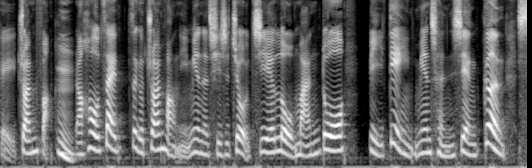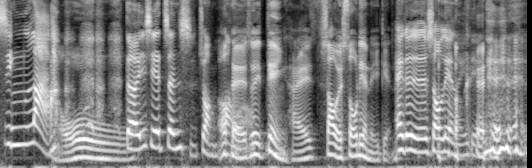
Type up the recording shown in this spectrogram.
给专访，嗯，然后在这个专访里面呢，其实就有揭露蛮多。比电影里面呈现更辛辣哦 的一些真实状况。OK，所以电影还稍微收敛了一点。哎，对对对，收敛了一点。对对对。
